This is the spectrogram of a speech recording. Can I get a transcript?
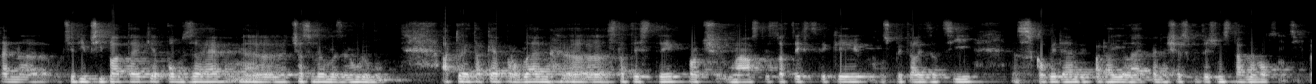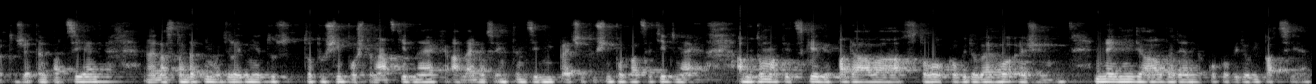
ten určitý příplatek je pouze eh, časově omezenou dobu. A to je také problém statistik, proč u nás ty statistiky hospitalizací s covidem vypadají lépe, než je skutečný stav v nemocnicích, protože ten pacient na standardním oddělení je to tuším po 14 dnech a na jednoce intenzivní péče tuším po 20 dnech. Automaticky vypadává z toho covidového režimu. Není dál veden jako covidový pacient,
